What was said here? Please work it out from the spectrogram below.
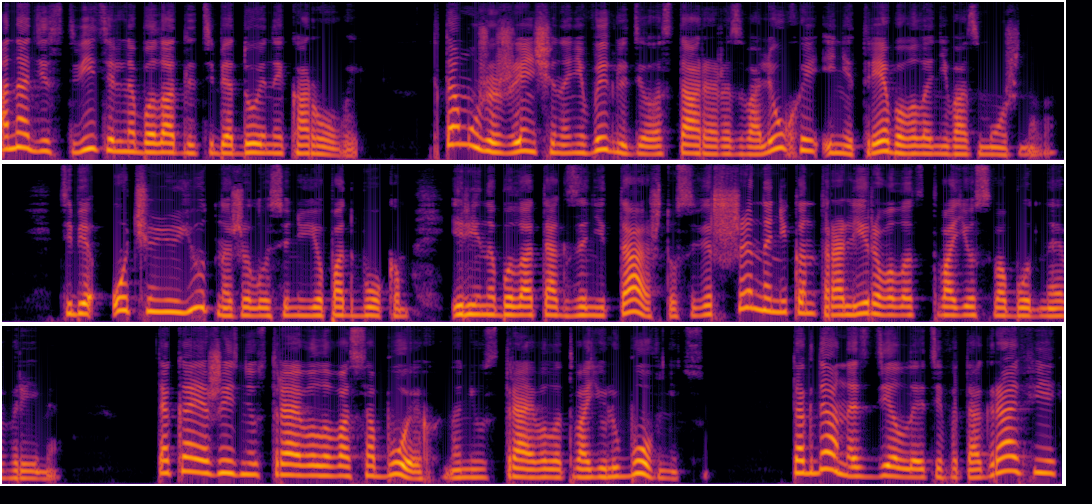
Она действительно была для тебя дойной коровой. К тому же женщина не выглядела старой развалюхой и не требовала невозможного. Тебе очень уютно жилось у нее под боком. Ирина была так занята, что совершенно не контролировала твое свободное время. Такая жизнь устраивала вас обоих, но не устраивала твою любовницу. Тогда она сделала эти фотографии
